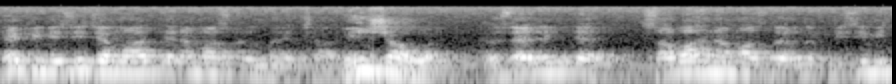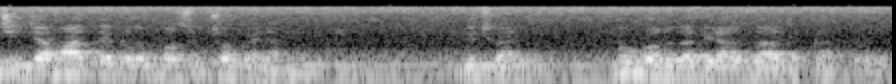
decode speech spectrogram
Hepinizi cemaatle namaz kılmaya çağırıyorum. İnşallah. Özellikle sabah namazlarının bizim için cemaatle kılınması çok önemlidir. Lütfen bu konuda biraz daha dikkatli olun.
